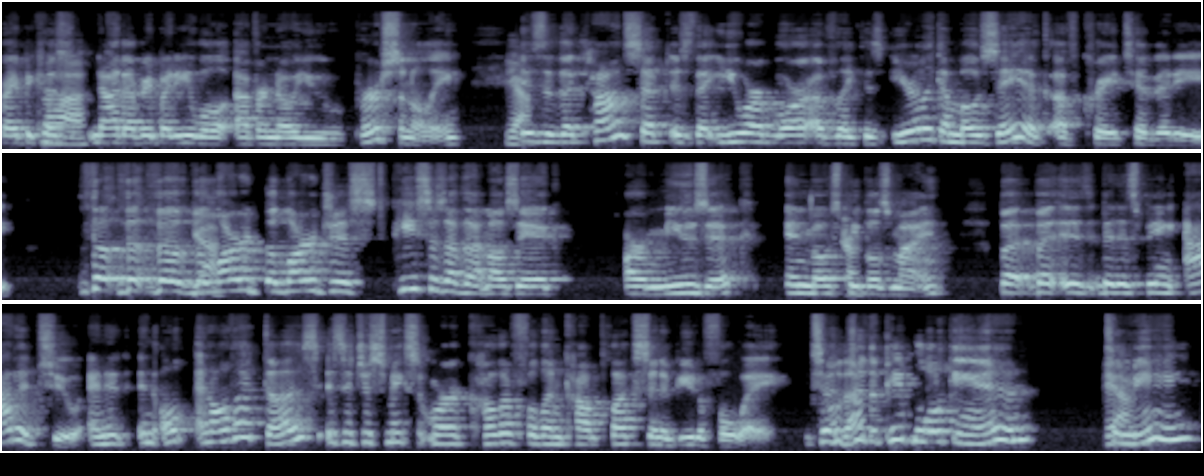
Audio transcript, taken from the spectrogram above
right because uh-huh. not everybody will ever know you personally. Yeah. Is that the concept is that you are more of like this? You're like a mosaic of creativity. The the the, yeah. the large the largest pieces of that mosaic are music in most yeah. people's mind but but it, but it's being added to and it and all, and all that does is it just makes it more colorful and complex in a beautiful way to, oh, to the people looking in to me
